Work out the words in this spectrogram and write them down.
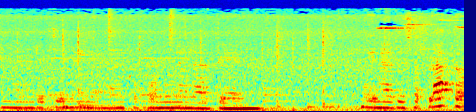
Yan, dito na yan. Kukunin na natin. Lagyan natin sa plato.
